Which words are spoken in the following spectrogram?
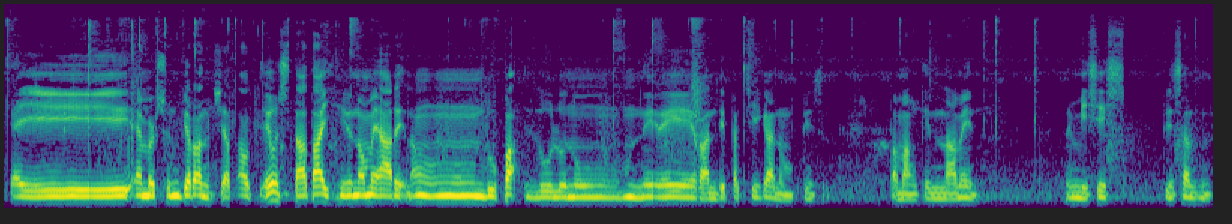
Kay Emerson Garan shout out. Yun si tatay yun ang may-ari ng lupa lulo nung ni Randy Pachica nung pinsan, pamangkin namin. Ni Mrs. pinsan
